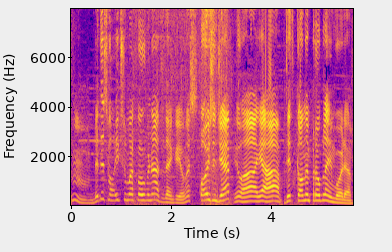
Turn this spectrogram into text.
Hmm, dit is wel iets om even over na te denken, jongens. Poison Jab. Ja, ja, dit kan een probleem worden.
